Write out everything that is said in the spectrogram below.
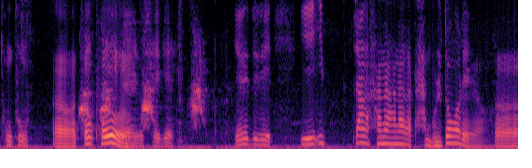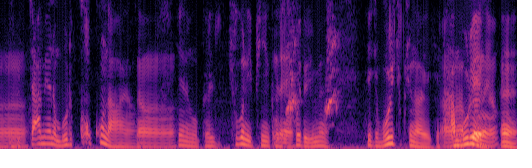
통풍 어, 통풍. 네, 요세 개. 얘네들이 이 입장 하나 하나가 다 물덩어리예요. 어, 짜면은 물이 꾹꾹 나와요. 어, 얘는 뭐 별 죽은 잎이니까 네. 보여드리면 이렇게 물이 쭉쭉 나와요. 이게 다 아, 물이에요. 예.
